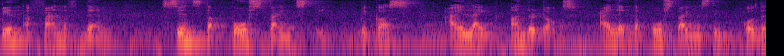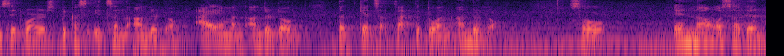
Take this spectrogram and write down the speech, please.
been a fan of them since the post dynasty because I like underdogs. I like the post dynasty Golden State Warriors because it's an underdog. I am an underdog that gets attracted to an underdog. So, and now all of a sudden,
